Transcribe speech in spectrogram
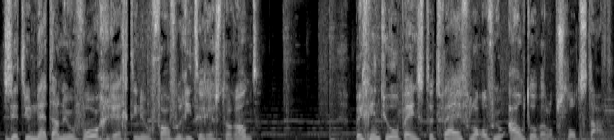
Zit u net aan uw voorgerecht in uw favoriete restaurant? Begint u opeens te twijfelen of uw auto wel op slot staat?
